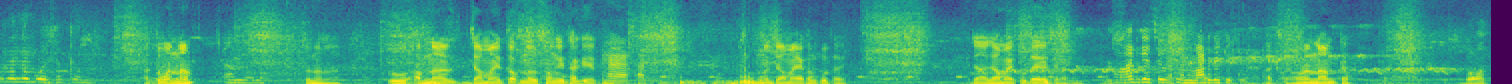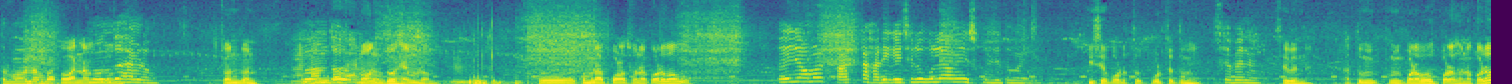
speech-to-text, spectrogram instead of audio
আমার নাম বৈশাখ আর তোমার নাম? চান্দনা। তো আপনার জামাই তো আপনার সঙ্গেই থাকে এখন? হ্যাঁ থাকি। আপনার জামাই এখন কোথায়? জামাই কোথায় আছেন এখন? মাঠ গেছে এখন মার গেছে তো। আচ্ছা ওনার নামটা? বাবা নাম্বার বাবার নাম বলুন। নন্দ হেমরম চন্দন? হ্যাঁ, নন্দ নন্দ হেমব্রম। তো তোমরা পড়াশোনা করো বাবু? এই যে আমার কার্ডটা হারিয়ে গেছিল বলে আমি স্কুল যেতে পারিনি। কিসে পড়তো পড়তে তুমি? সেভেনে সেভেনে আর তুমি তুমি পড়ো বাবু পড়াশোনা করো?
